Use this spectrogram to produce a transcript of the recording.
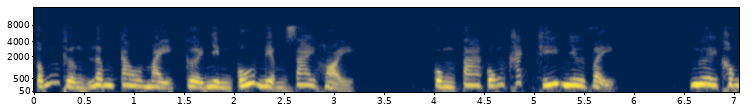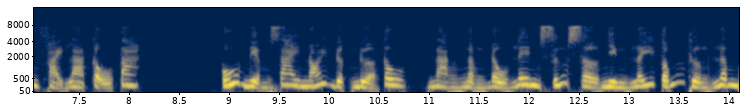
Tống Thường Lâm cau mày cười nhìn cố niệm dai hỏi. Cùng ta cũng khách khí như vậy. Ngươi không phải là cậu ta. Cố niệm dai nói được nửa câu, nàng ngẩng đầu lên sững sờ nhìn lấy Tống Thường Lâm,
